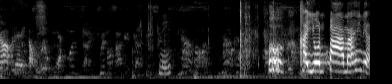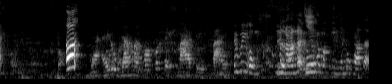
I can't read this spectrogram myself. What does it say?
ชอบเล่นสองลูกเนี่ยนี่โอ้ใครโยนปลามาให้เนี่ย ไปวิ่งองมันนอนนะที่เขามากินกันทุกพักอะ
